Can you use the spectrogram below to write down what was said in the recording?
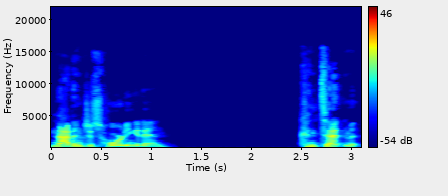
not in just hoarding it in. Contentment.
